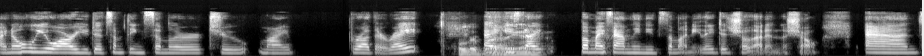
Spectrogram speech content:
I know who you are. You did something similar to my brother, right? Older And brother, he's yeah. like, but my family needs the money. They did show that in the show. And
